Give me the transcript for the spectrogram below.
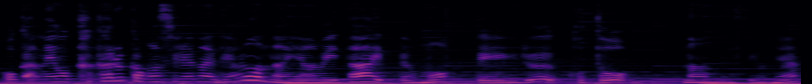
お金をかかるかもしれないでも悩みたいって思っていることなんですよね。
